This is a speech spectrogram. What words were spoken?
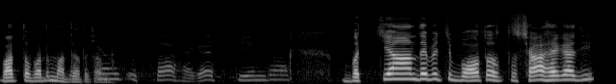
ਵੱਧ ਤੋਂ ਵੱਧ ਮਦਦ ਬੱਚਿਆਂ ਕਰਨ ਵਿੱਚ ਉਤਸ਼ਾਹ ਹੈਗਾ ਇਸ ਗੇਮ ਦਾ? ਬੱਚਿਆਂ ਦੇ ਵਿੱਚ ਬਹੁਤ ਉਤਸ਼ਾਹ ਹੈਗਾ ਜੀ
